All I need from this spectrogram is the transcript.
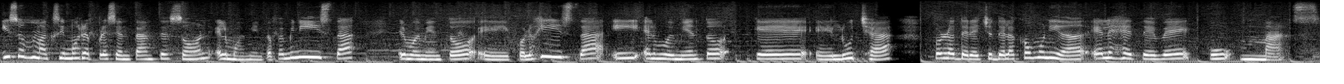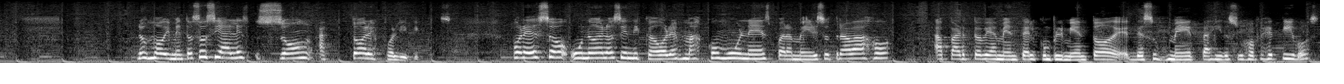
y sus máximos representantes son el movimiento feminista, el movimiento eh, ecologista y el movimiento que eh, lucha por los derechos de la comunidad LGTBQ. Los movimientos sociales son actores políticos. Por eso, uno de los indicadores más comunes para medir su trabajo, aparte obviamente del cumplimiento de, sus metas y de sus objetivos,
